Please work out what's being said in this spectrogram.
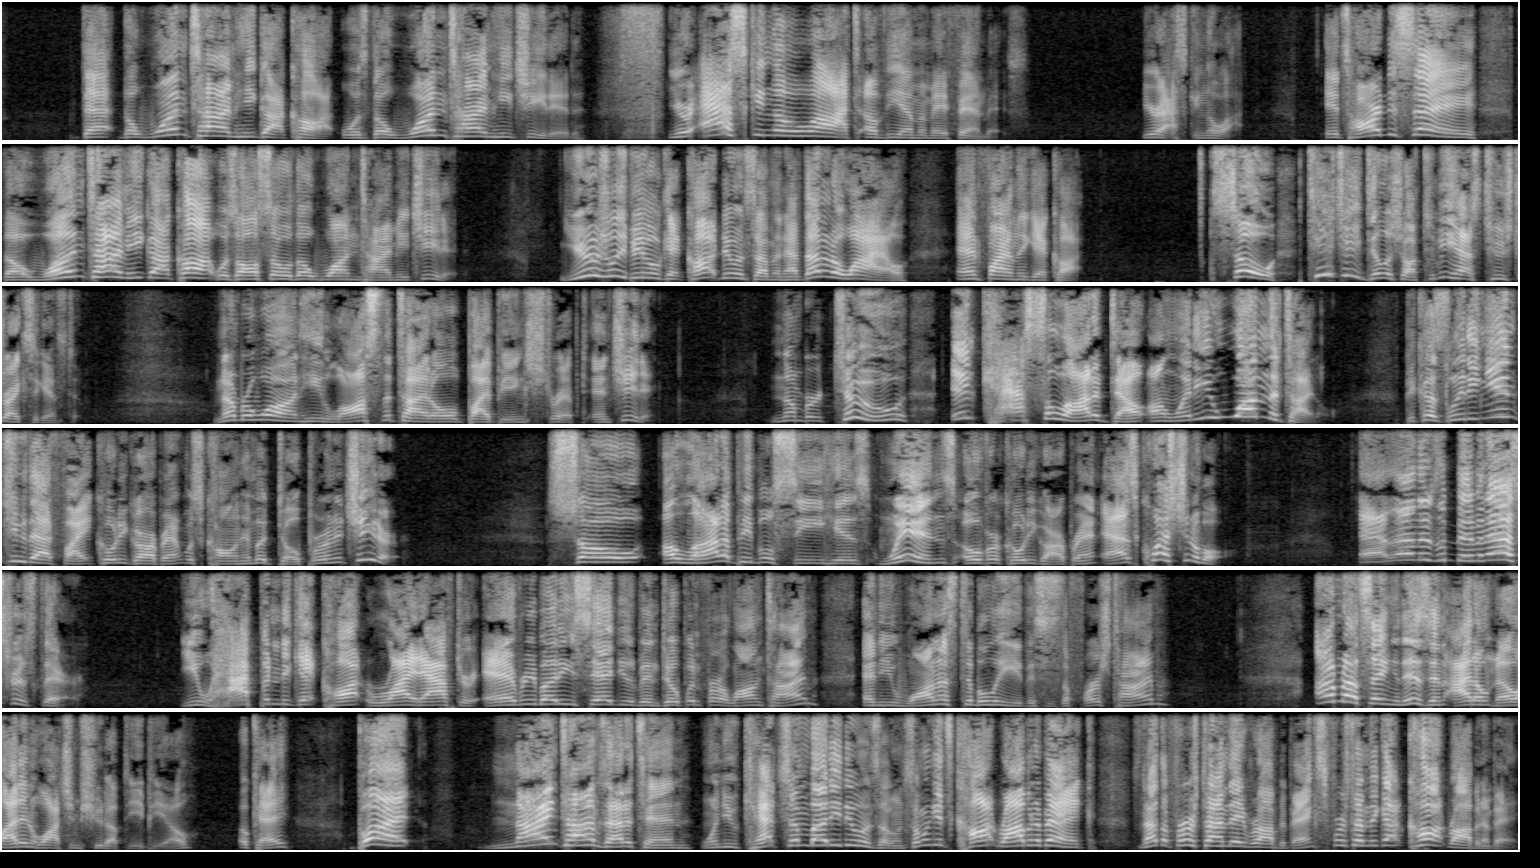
that the one time he got caught was the one time he cheated, you're asking a lot of the MMA fan base. You're asking a lot. It's hard to say the one time he got caught was also the one time he cheated. Usually people get caught doing something, have done it a while, and finally get caught. So TJ Dillashaw to me has two strikes against him. Number one, he lost the title by being stripped and cheating. Number two, it casts a lot of doubt on when he won the title. Because leading into that fight, Cody Garbrandt was calling him a doper and a cheater. So a lot of people see his wins over Cody Garbrandt as questionable. And then there's a bit of an asterisk there. You happen to get caught right after everybody said you'd been doping for a long time, and you want us to believe this is the first time? I'm not saying it isn't. I don't know. I didn't watch him shoot up the EPO. Okay. But nine times out of 10, when you catch somebody doing something, when someone gets caught robbing a bank, it's not the first time they've robbed a bank. It's the first time they got caught robbing a bank.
